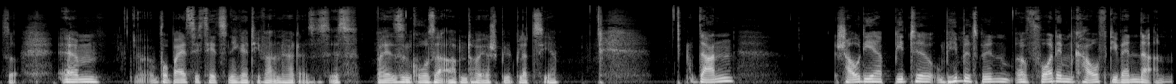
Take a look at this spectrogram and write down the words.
So, ähm, wobei es sich jetzt negativer anhört, als es ist, weil es ist ein großer Abenteuerspielplatz hier. Dann schau dir bitte um Himmels Willen äh, vor dem Kauf die Wände an.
